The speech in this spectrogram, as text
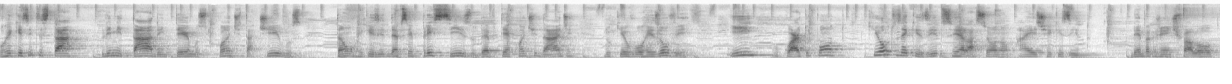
O requisito está limitado em termos quantitativos, então o requisito deve ser preciso, deve ter a quantidade do que eu vou resolver. E o quarto ponto, que outros requisitos se relacionam a este requisito? Lembra que a gente falou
